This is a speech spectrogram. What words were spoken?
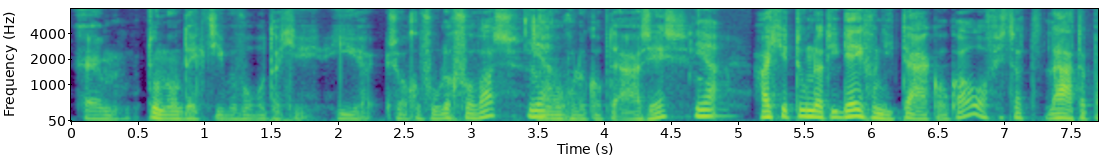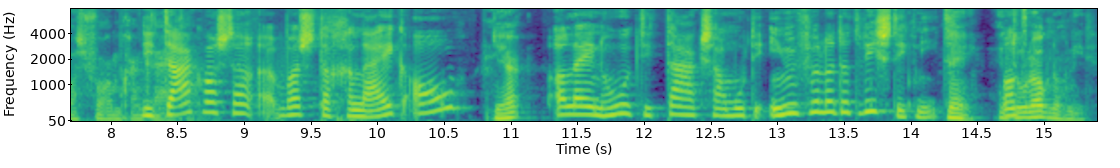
Ehm, toen ontdekte je bijvoorbeeld dat je hier zo gevoelig voor was. Ja. Een ongeluk op de A6. ja. Had je toen dat idee van die taak ook al? Of is dat later pas vorm gaan Die krijgen? taak was er, was er gelijk al. Ja, Alleen hoe ik die taak zou moeten invullen, dat wist ik niet. nee. En Want- toen ook nog niet.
